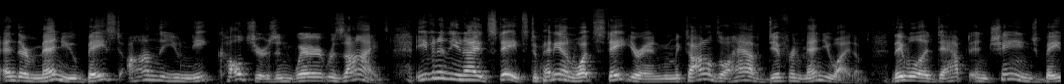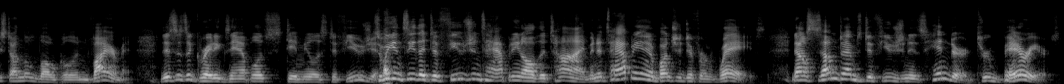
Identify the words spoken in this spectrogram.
and their menu based on the unique cultures and where it resides. Even in the United States, depending on what state you're in, McDonald's will have different menu items. They will adapt and change based on the local environment. This is a great example of stimulus diffusion. So we can see that diffusion's happening all the time, and it's happening in a bunch of different ways. Now, sometimes diffusion is hindered through barriers.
